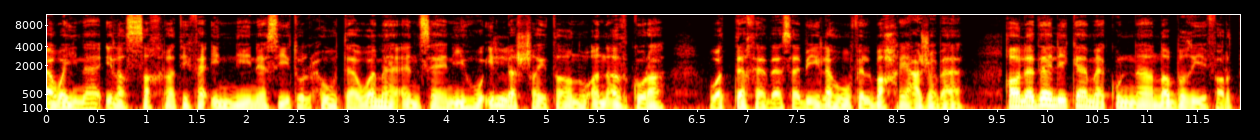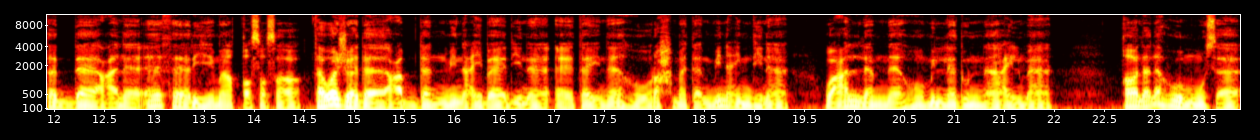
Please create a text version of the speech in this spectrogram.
أوينا إلى الصخرة فإني نسيت الحوت وما أنسانيه إلا الشيطان أن أذكره واتخذ سبيله في البحر عجبا. قال ذلك ما كنا نبغي فارتدا على آثارهما قصصا. فوجدا عبدا من عبادنا آتيناه رحمة من عندنا وعلمناه من لدنا علما. قال له موسى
